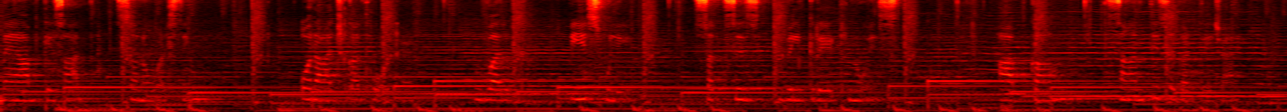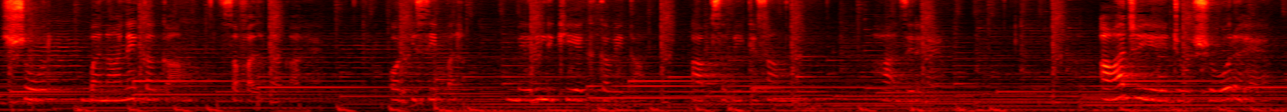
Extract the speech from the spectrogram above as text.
मैं आपके साथ सनोवर सिंह और आज का थॉट है work peacefully success will create noise आपका शांति से करते जाए, शोर बनाने का काम सफलता का है। और इसी पर मेरी लिखी एक कविता आप सभी के सामने हाजिर है। आज ये जो शोर है,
